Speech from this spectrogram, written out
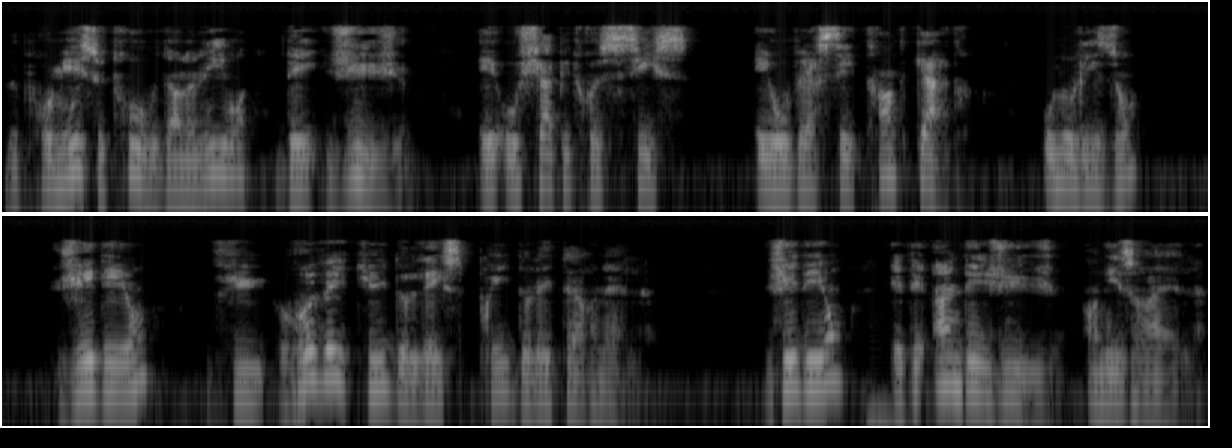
Le premier se trouve dans le livre des Juges, et au chapitre 6 et au verset 34, où nous lisons Gédéon fut revêtu de l'Esprit de l'Éternel. Gédéon était un des juges en Israël.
